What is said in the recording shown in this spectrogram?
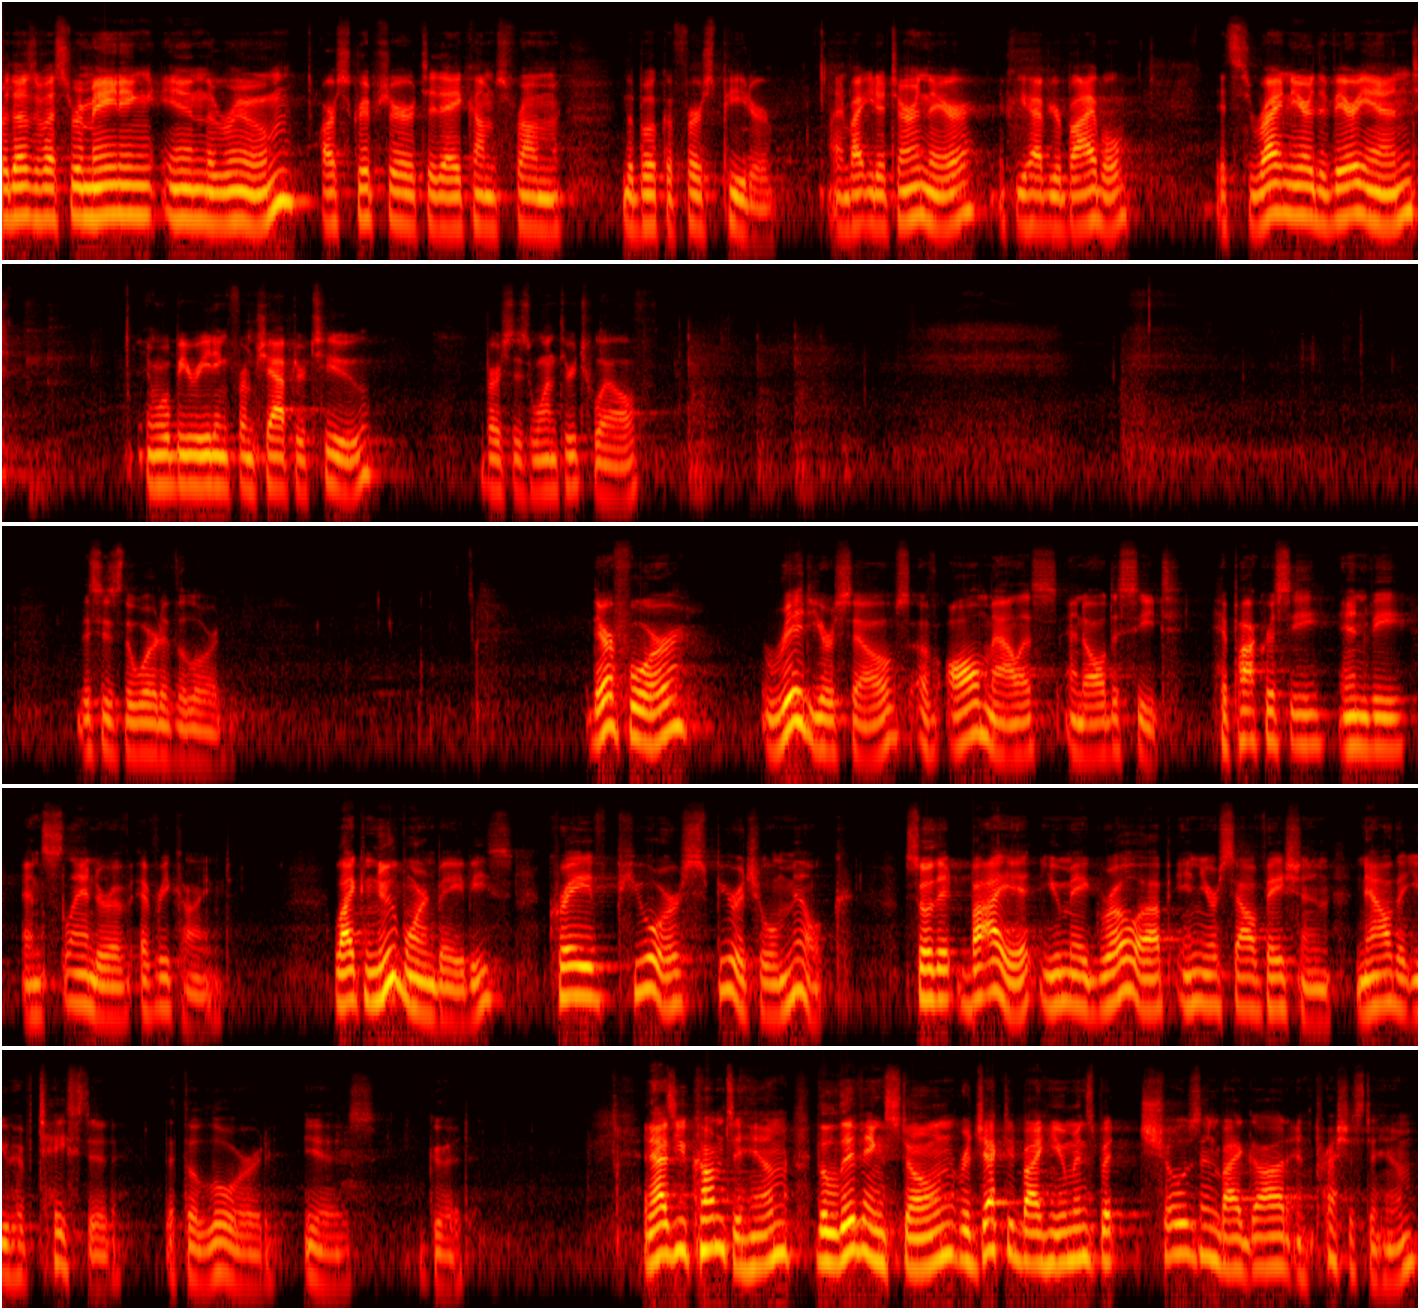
For those of us remaining in the room, our scripture today comes from the book of 1 Peter. I invite you to turn there if you have your Bible. It's right near the very end, and we'll be reading from chapter 2, verses 1 through 12. This is the word of the Lord. Therefore, rid yourselves of all malice and all deceit, hypocrisy, envy, and slander of every kind. Like newborn babies, crave pure spiritual milk, so that by it you may grow up in your salvation now that you have tasted that the Lord is good. And as you come to him, the living stone, rejected by humans, but chosen by God and precious to him,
